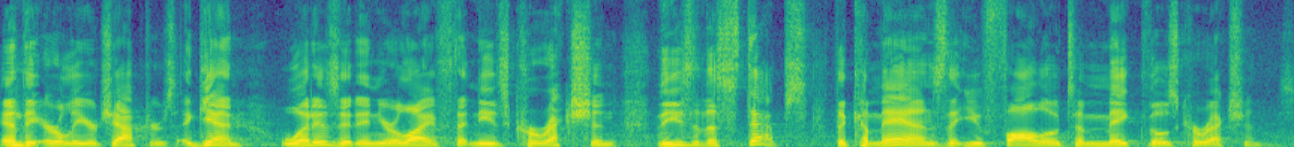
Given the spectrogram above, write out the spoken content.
in the earlier chapters. Again, what is it in your life that needs correction? These are the steps, the commands that you follow to make those corrections.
